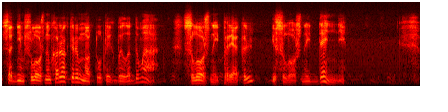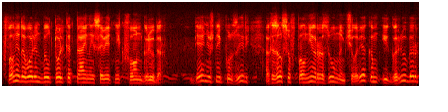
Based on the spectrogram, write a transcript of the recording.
с одним сложным характером, но тут их было два. Сложный Прекль и сложный Денни. Вполне доволен был только тайный советник фон Грюбер. Денежный пузырь оказался вполне разумным человеком, и Грюбер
